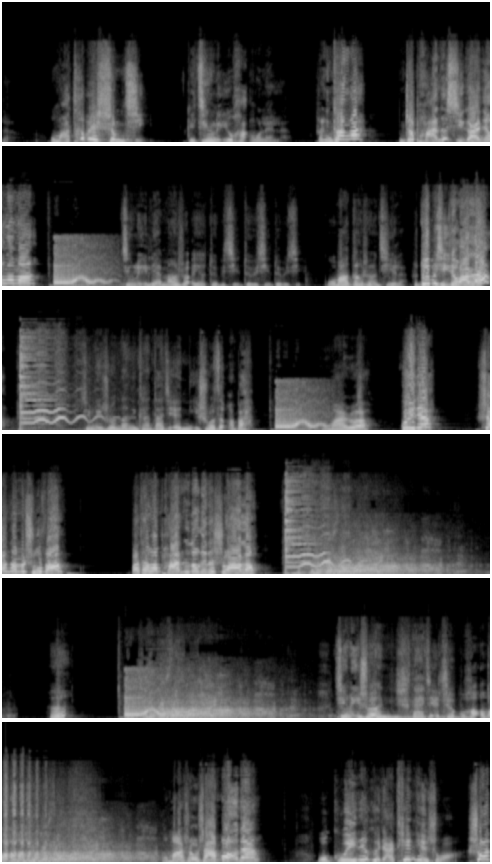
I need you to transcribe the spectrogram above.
了，我妈特别生气，给经理又喊过来了，说：“你看看，你这盘子洗干净了吗？”经理连忙说：“哎呀，对不起，对不起，对不起。”我妈更生气了，说：“对不起就完了。”经理说：“那你看大姐，你说怎么办？”我妈说：“闺女，上他们厨房，把他们盘子都给他刷了。”嗯？经理说：“你这大姐这不好吧？”我妈说：“有啥不好的？我闺女搁家天天刷，刷的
